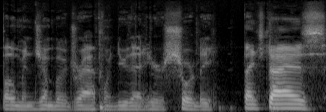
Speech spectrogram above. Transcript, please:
Bowman Jumbo Draft when we do that here shortly. Thanks, guys.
